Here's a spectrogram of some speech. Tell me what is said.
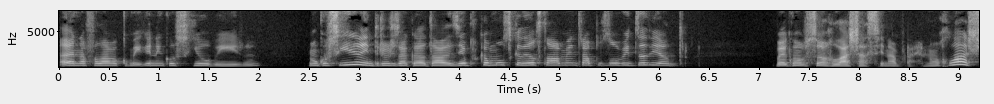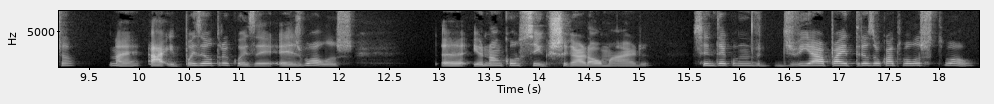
a Ana falava comigo e nem conseguia ouvir. Não conseguia interiorizar o que ela estava a dizer porque a música dele estava a entrar pelos ouvidos adentro. Bem, quando a pessoa relaxa assim na praia, não relaxa, não é? Ah, e depois é outra coisa, é, é as bolas. Uh, eu não consigo chegar ao mar sem ter que me desviar para aí 3 ou 4 bolas de futebol.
